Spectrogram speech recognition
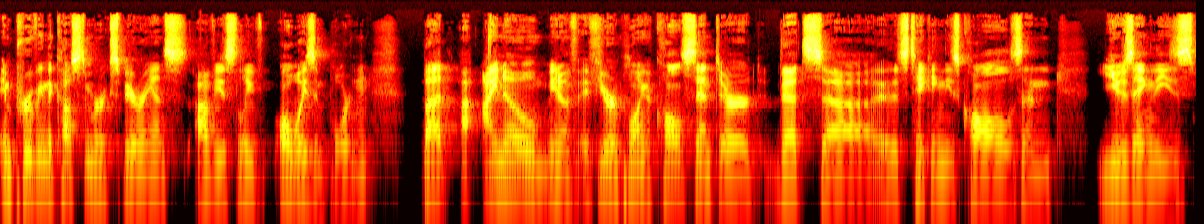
improving the customer experience, obviously, always important. But I know, you know, if, if you're employing a call center that's uh, that's taking these calls and using these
